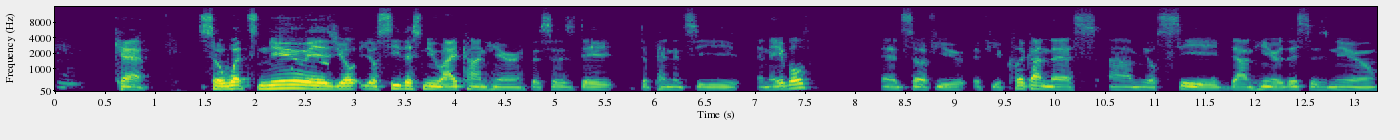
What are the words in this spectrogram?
Mm. Okay. So what's new is you'll you'll see this new icon here. This is date dependency enabled. And so if you if you click on this, um, you'll see down here this is new.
